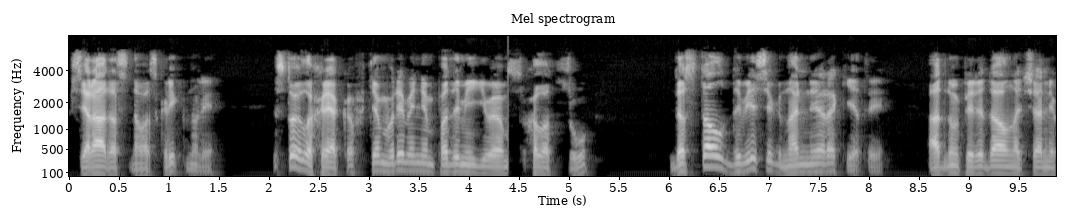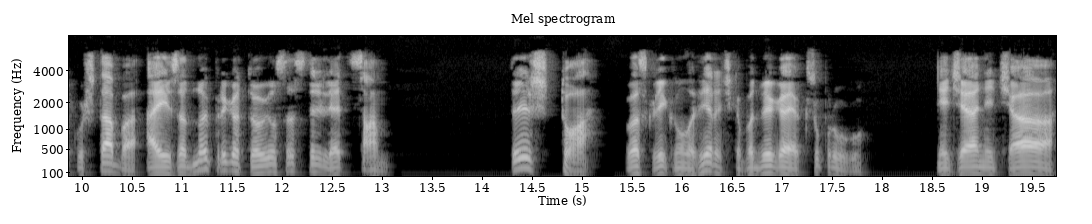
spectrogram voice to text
Все радостно воскликнули. Стоило Хряков, тем временем подмигивая холодцу, достал две сигнальные ракеты. Одну передал начальнику штаба, а из одной приготовился стрелять сам. — Ты что? — воскликнула Верочка, подбегая к супругу. — Ничего, ничего,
